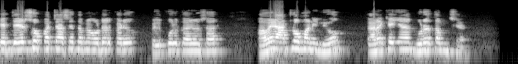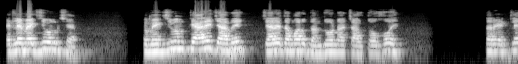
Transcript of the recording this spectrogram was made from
કે તેરસો પચાસે તમે ઓર્ડર કર્યો? બિલકુલ કર્યો સર હવે આટલો માની લ્યો, કારણ કે અહીંયા ગુણોત્તમ છે. એટલે મેક્સિમમ છે. તો મેક્સિમમ ત્યારે જ આવે જ્યારે તમારો ધંધો ના ચાલતો હોય. સર એટલે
